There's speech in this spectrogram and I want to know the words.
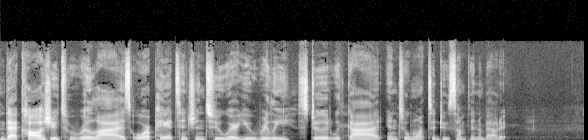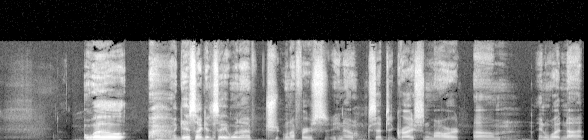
that caused you to realize or pay attention to where you really stood with God and to want to do something about it? Well, I guess I can say when I when I first you know accepted Christ in my heart um, and whatnot,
